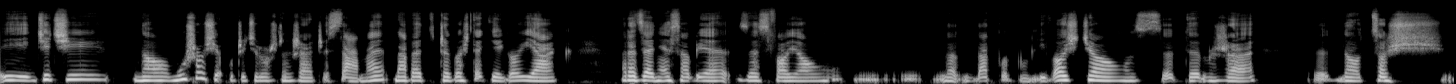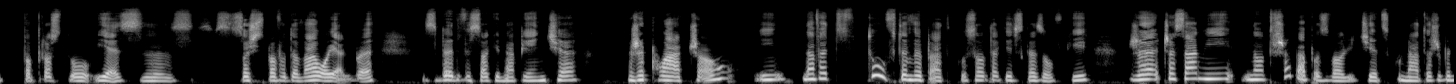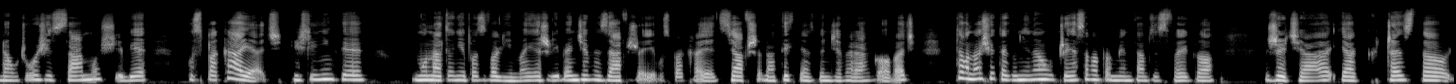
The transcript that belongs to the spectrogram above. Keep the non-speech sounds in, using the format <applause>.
I dzieci, no, muszą się uczyć różnych rzeczy same, nawet czegoś takiego jak radzenie sobie ze swoją no, nadpodbudliwością, z tym, że no, coś po prostu jest, coś spowodowało jakby zbyt wysokie napięcie, że płaczą i nawet tu, w tym wypadku są takie wskazówki, że czasami no, trzeba pozwolić dziecku na to, żeby nauczyło się samo siebie uspokajać. Jeśli nigdy mu na to nie pozwolimy, jeżeli będziemy zawsze je uspokajać, zawsze natychmiast będziemy reagować, to ono się tego nie nauczy. Ja sama pamiętam ze swojego życia, jak często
